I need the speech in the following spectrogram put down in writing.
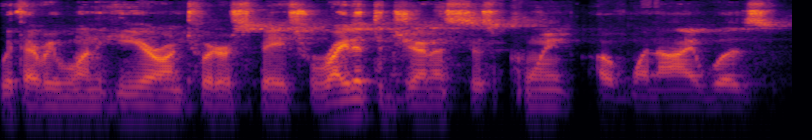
with everyone here on Twitter Space right at the genesis point of when I was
